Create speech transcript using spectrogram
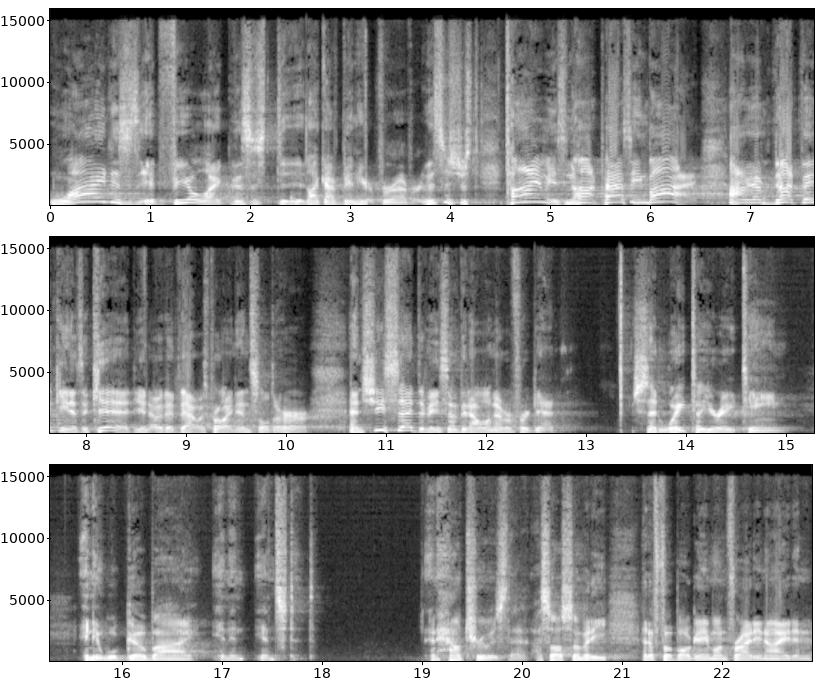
why does it feel like this is like I've been here forever? This is just time is not passing by. I'm not thinking as a kid, you know, that that was probably an insult to her. And she said to me something I will never forget. She said, wait till you're 18 and it will go by in an instant. And how true is that? I saw somebody at a football game on Friday night and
